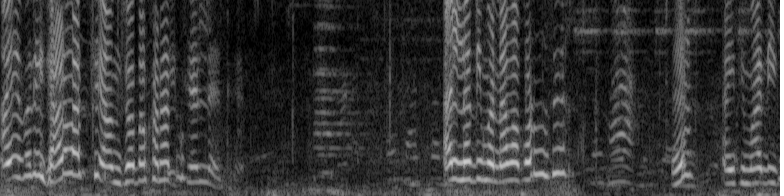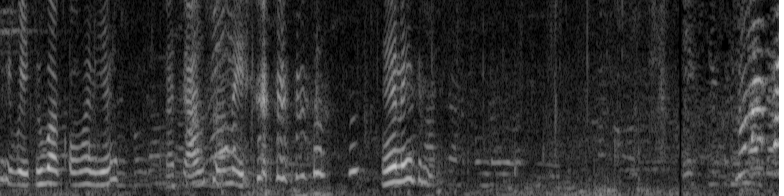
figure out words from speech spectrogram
અહીંયા બધી ઝાડવા જ છે આમ જો તો ખરા છેલ્લે છે. હાલ નદીમાં નાવા પડવું છે? હે. અહીંથી મા દીકરી ભાઈ ધુબાકો મારી હે પછી આવશો નહીં. હે નૈત્રી હજી પૂર્વ જ છે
